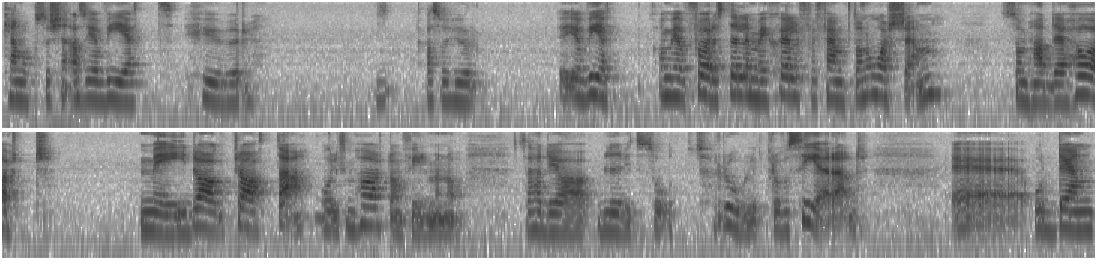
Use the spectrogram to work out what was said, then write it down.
kan också känna, alltså jag vet hur, alltså hur, jag vet, om jag föreställer mig själv för 15 år sedan som hade hört mig idag prata och liksom hört om filmen och så hade jag blivit så otroligt provocerad. Eh, och den,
